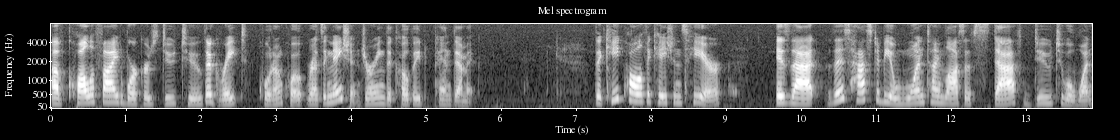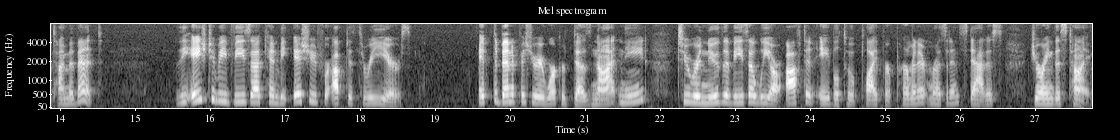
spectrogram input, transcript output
of qualified workers due to the great quote unquote resignation during the COVID pandemic. The key qualifications here is that this has to be a one time loss of staff due to a one time event. The H 2B visa can be issued for up to three years. If the beneficiary worker does not need to renew the visa, we are often able to apply for permanent resident status during this time.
